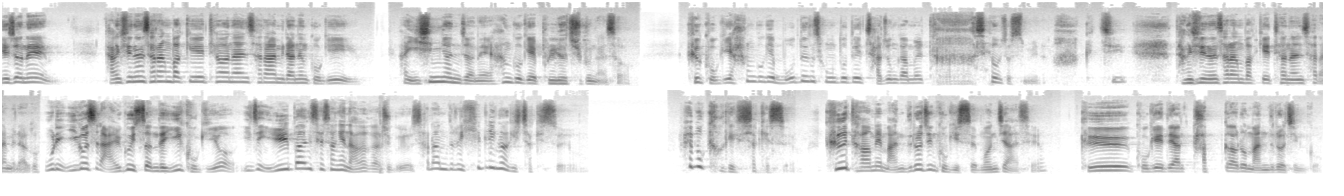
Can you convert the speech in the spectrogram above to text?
예전에 당신은 사랑받기에 태어난 사람이라는 곡이 한 20년 전에 한국에 불려주고 나서 그 곡이 한국의 모든 성도들의 자존감을 다 세워줬습니다. 아, 그치. 당신은 사랑받기에 태어난 사람이라고. 우리 이것을 알고 있었는데 이 곡이요. 이제 일반 세상에 나가가지고요. 사람들을 힐링하기 시작했어요. 회복하기 시작했어요. 그 다음에 만들어진 곡이 있어요. 뭔지 아세요? 그 곡에 대한 답가로 만들어진 곡.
